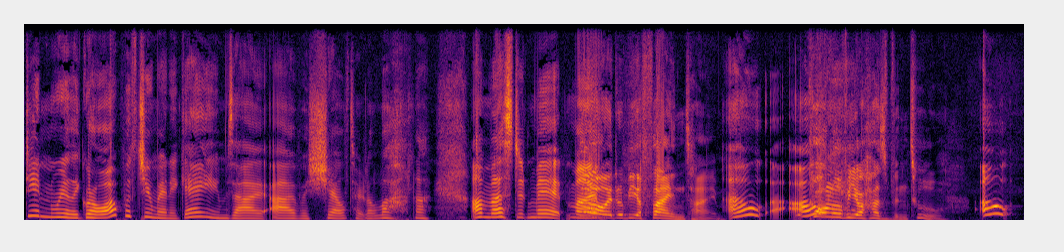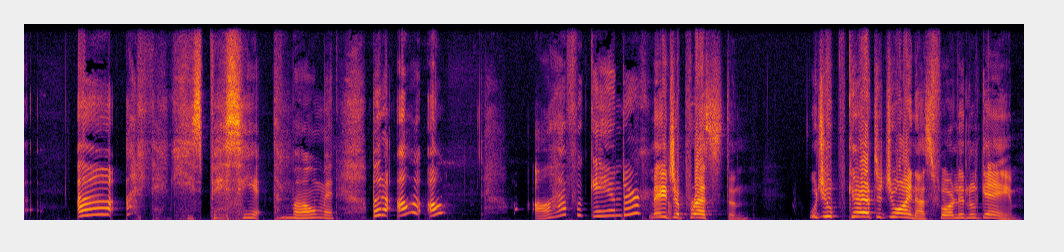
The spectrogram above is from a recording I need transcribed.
didn't really grow up with too many games. I I was sheltered a lot. I, I must admit, my oh, it'll be a fine time. oh oh Call over your husband, too. Oh, uh, I think he's busy at the moment, but I'll, I'll, I'll have a gander. Major Preston, would you care to join us for a little game?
